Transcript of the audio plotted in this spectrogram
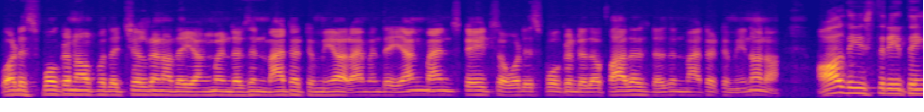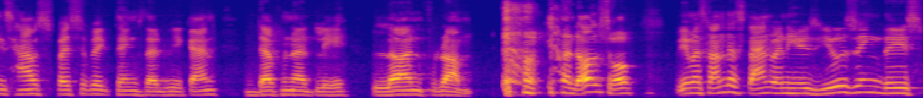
what is spoken of for the children or the young men doesn't matter to me, or I'm in the young man stage, so what is spoken to the fathers doesn't matter to me. No, no. All these three things have specific things that we can definitely learn from. and also, we must understand when he is using these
